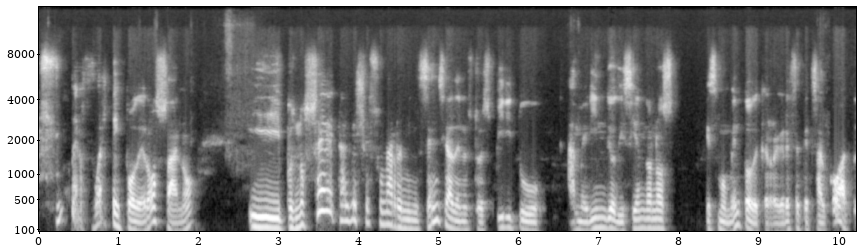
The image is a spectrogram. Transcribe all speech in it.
súper fuerte y poderosa, ¿no? Y pues no sé, tal vez es una reminiscencia de nuestro espíritu amerindio diciéndonos, es momento de que regrese Quetzalcoatl.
